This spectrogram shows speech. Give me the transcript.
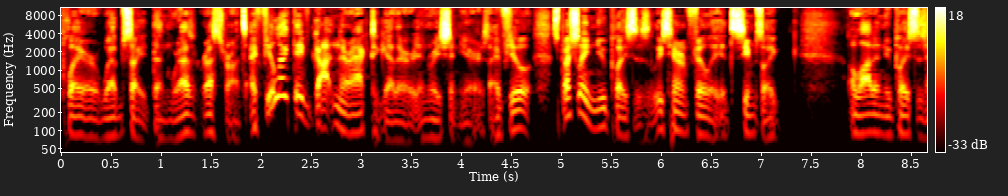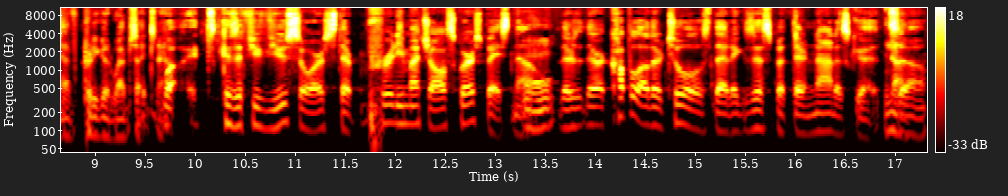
player website than res- restaurants. I feel like they've gotten their act together in recent years. I feel, especially new places, at least here in Philly, it seems like a lot of new places have pretty good websites now. Well, it's because if you view Source, they're pretty much all Squarespace now. Mm-hmm. There's there are a couple other tools that exist, but they're not as good. No. So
